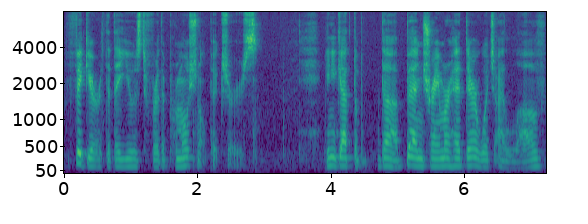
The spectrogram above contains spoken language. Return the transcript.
figure that they used for the promotional pictures. And you got the, the Ben Tramer head there, which I love.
